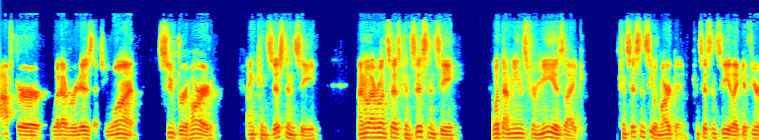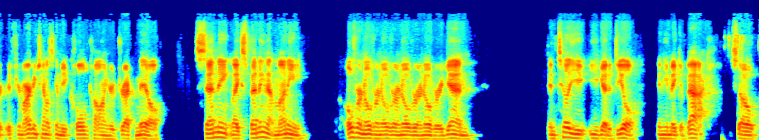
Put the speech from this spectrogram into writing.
after whatever it is that you want, super hard and consistency. I know everyone says consistency. What that means for me is like consistency with marketing consistency like if your if your marketing channel is going to be cold calling or direct mail sending like spending that money over and over and over and over and over again until you you get a deal and you make it back. So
